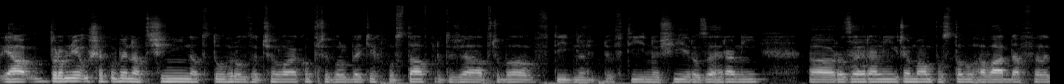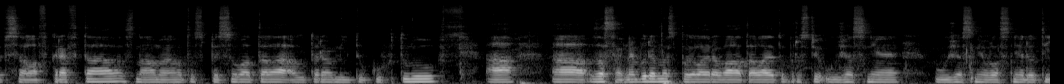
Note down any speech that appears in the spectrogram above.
já, pro mě už jakoby nadšení nad tou hrou začalo jako při volbě těch postav, protože já třeba v té v tý naší rozehraný uh, rozehraný hře mám postavu Havarda Philipsa Lovecrafta, známého to spisovatele, autora mýtu Kuchtulu a a zase nebudeme spoilerovat, ale je to prostě úžasně, úžasně vlastně do té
